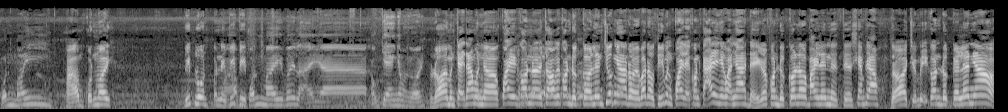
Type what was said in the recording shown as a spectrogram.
quấn mây. Hòa âm cuốn mây vip luôn con này vip vip. Quấn mây với lại à, khẩu trang nha mọi người. Rồi mình chạy ra mình ờ, quay con ờ, cho cái con đực ờ, lên trước nha. Rồi bắt đầu tí mình quay lại con cái này nha các bạn nha để cho con đực có bay lên thì- xem sao. Rồi chuẩn bị con đực lên nhá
